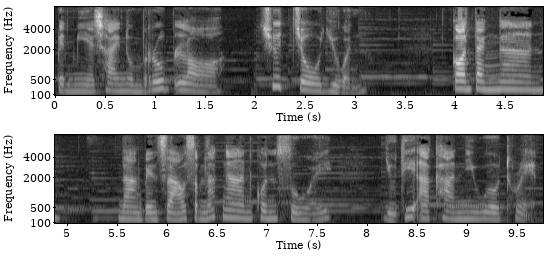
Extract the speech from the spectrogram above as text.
เป็นเมียชายหนุ่มรูปหล่อชื่อโจหยวน ก่อนแต่งงาน นางเป็นสาวสำนักงานคนสวย อยู่ที่อาคาร New World Trade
